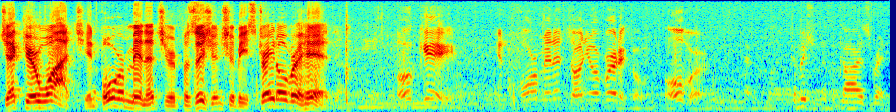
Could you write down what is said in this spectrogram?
Check your watch. In four minutes, your position should be straight overhead. Okay. In four minutes on your vertical. Over. Commissioner, the car is ready.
